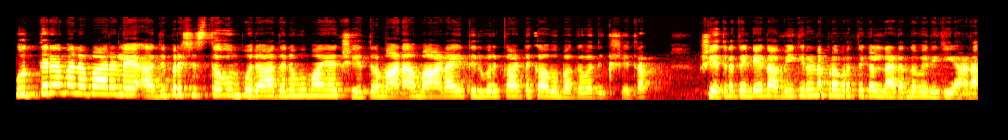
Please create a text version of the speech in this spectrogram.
ഉത്തര മലബാറിലെ അതിപ്രശസ്തവും പുരാതനവുമായ ക്ഷേത്രമാണ് മാടായി തിരുവർക്കാട്ടുകാവ് ഭഗവതി ക്ഷേത്രം. ക്ഷേത്രത്തിന്റെ നവീകരണ പ്രവർത്തികൾ നടന്നുവരികയാണ്.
